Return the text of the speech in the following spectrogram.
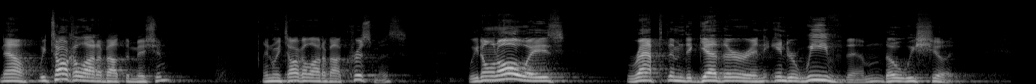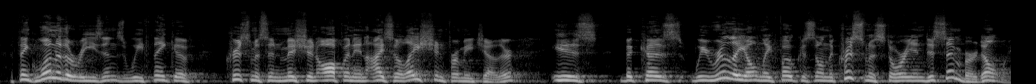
Now, we talk a lot about the mission, and we talk a lot about Christmas. We don't always wrap them together and interweave them, though we should. I think one of the reasons we think of Christmas and mission often in isolation from each other is because we really only focus on the Christmas story in December, don't we?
